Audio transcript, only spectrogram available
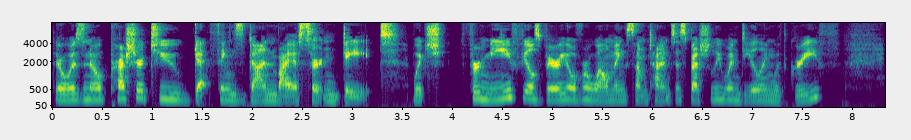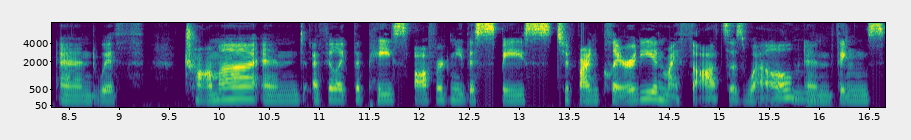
there was no pressure to get things done by a certain date, which for me feels very overwhelming sometimes, especially when dealing with grief and with trauma and i feel like the pace offered me this space to find clarity in my thoughts as well mm. and things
